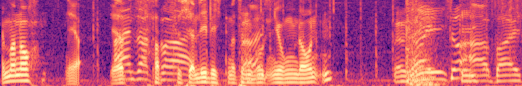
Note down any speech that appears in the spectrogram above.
Immer noch? Ja. Jetzt hat sich erledigt mit dem Was? guten Jungen da unten. Bereit zur Arbeit.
